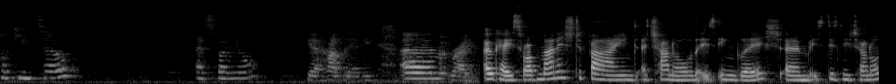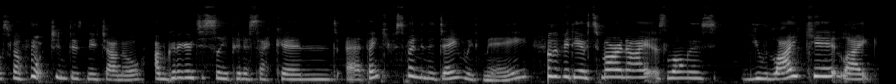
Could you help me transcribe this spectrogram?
poquito, Espanol. Yeah, hardly any. Um, right. Okay, so I've managed to find a channel that is English. Um, it's Disney Channel, so I'm watching Disney Channel. I'm gonna go to sleep in a second. Uh, thank you for spending the day with me. Another video tomorrow night, as long as you like it, like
